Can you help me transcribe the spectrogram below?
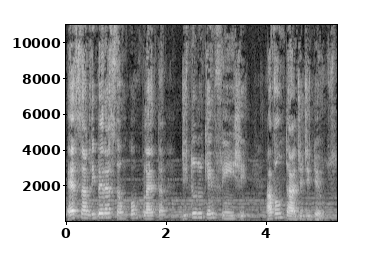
essa liberação completa de tudo que infringe a vontade de Deus.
